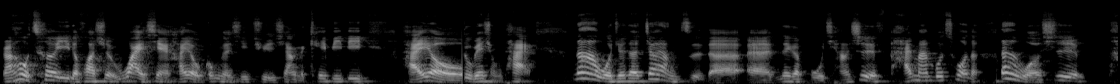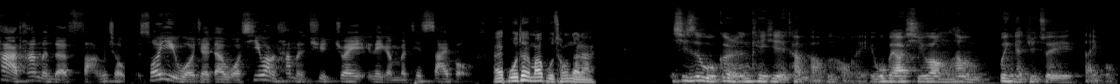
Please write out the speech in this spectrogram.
然后侧翼的话是外线，还有功能性取向的 KBD，还有渡边雄太。那我觉得这样子的呃那个补强是还蛮不错的，但我是怕他们的防守，所以我觉得我希望他们去追那个 Matisse Thybulle。哎，伯特有没有补充的来？其实我个人跟 K C 的看法不同诶，我比较希望他们不应该去追 Thybulle，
